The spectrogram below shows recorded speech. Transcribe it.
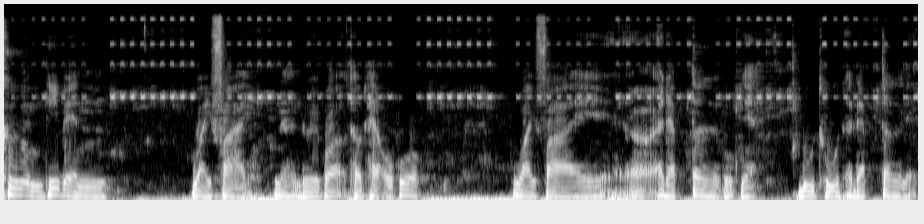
คลื่นที่เป็น Wi-Fi นะ โดยเฉพาะแถวๆพวก Wi-Fi อะแดปเตอร์พวกเนี้ย บลูทูธอะแดปเตอร์เนี่ย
